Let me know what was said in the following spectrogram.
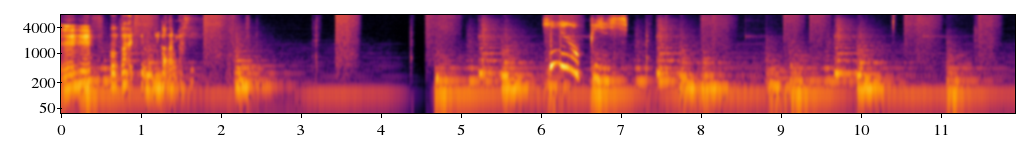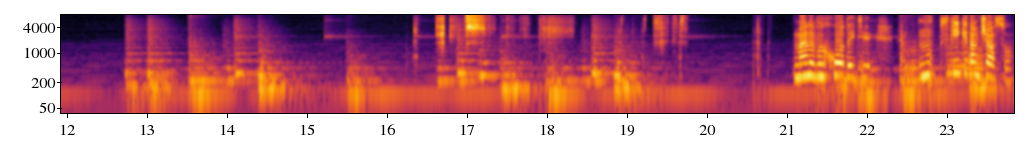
Угу, побачив зараз. Пісь. У мене виходить. е, Ну, скільки там часу?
